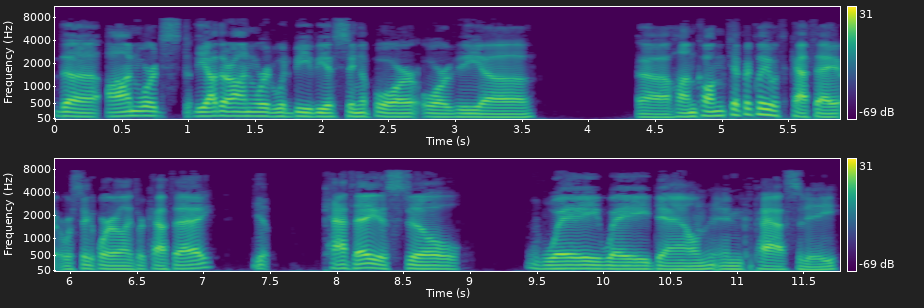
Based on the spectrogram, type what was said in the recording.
the onwards, the other onward would be via Singapore or via uh, Hong Kong, typically with Cathay or Singapore Airlines or Cathay. Yep. Cathay is still way, way down in capacity.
